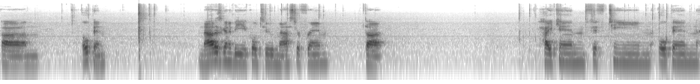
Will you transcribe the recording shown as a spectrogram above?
um, open, and that is going to be equal to master frame dot Heiken 15 open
